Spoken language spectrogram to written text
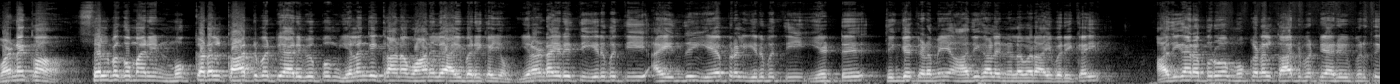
வணக்கம். செல்வகுமாரின் முக்கடல் காற்று பற்றிய அறிவிப்பும் இலங்கைக்கான வானிலை ஆய்வறிக்கையும். இரண்டாயிரத்தி இருபத்தி ஐந்து ஏப்ரல் இருபத்தி எட்டு திங்கட்கிழமை அதிகாலை நிலவர ஆய்வறிக்கை. அதிகாரப்பூர்வ முக்கடல் காற்று பற்றிய அறிவிப்பிற்கு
